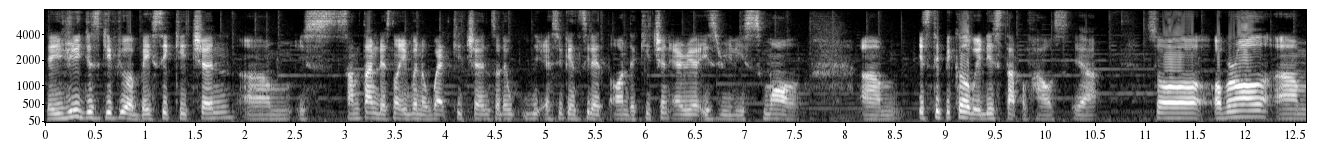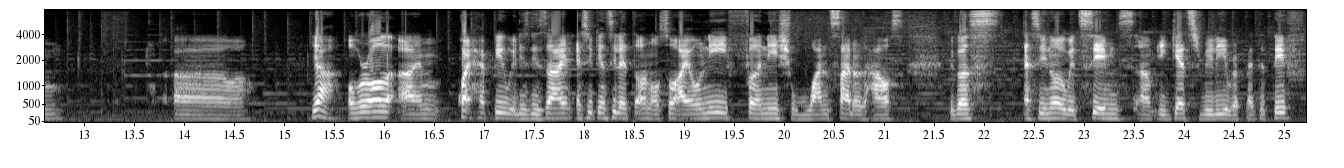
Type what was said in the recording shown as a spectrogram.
they usually just give you a basic kitchen. Um, is sometimes there's not even a wet kitchen. So the, as you can see that on the kitchen area is really small. Um, it's typical with this type of house yeah so overall um, uh, yeah overall I'm quite happy with this design as you can see later on also I only furnish one side of the house because as you know with Sims, um, it gets really repetitive.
